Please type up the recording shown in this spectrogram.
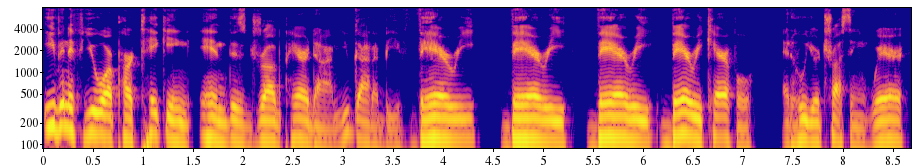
Even if you are partaking in this drug paradigm, you got to be very, very, very, very careful at who you're trusting, where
